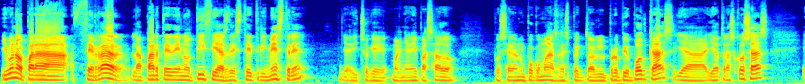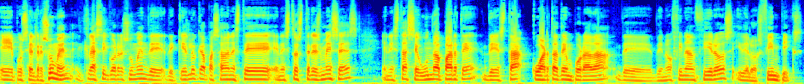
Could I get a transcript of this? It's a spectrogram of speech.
Y bueno, para cerrar la parte de noticias de este trimestre, ya he dicho que mañana y pasado pues serán un poco más respecto al propio podcast y a, otras cosas. Eh, pues el resumen, el clásico resumen de, qué es lo que ha pasado en, este, en estos tres meses, en esta segunda parte de esta cuarta temporada de, no financieros y de los FinPix.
